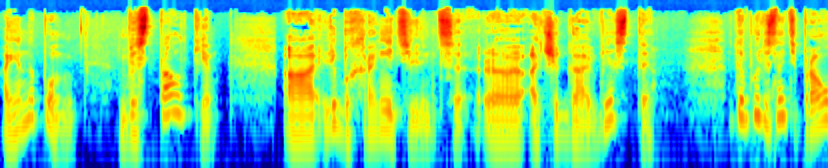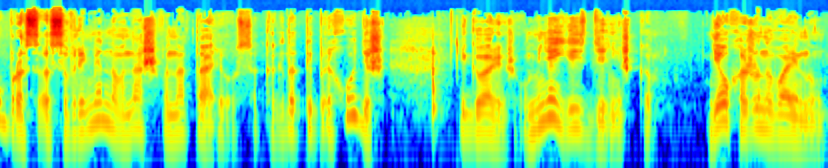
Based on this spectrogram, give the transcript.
А я напомню, весталки, а, либо хранительницы а, очага Весты, это будет, знаете, прообраз современного нашего нотариуса. Когда ты приходишь и говоришь, у меня есть денежка, я ухожу на войну,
